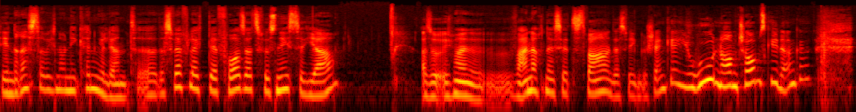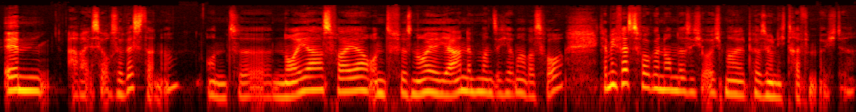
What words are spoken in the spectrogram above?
den Rest habe ich noch nie kennengelernt. Äh, das wäre vielleicht der Vorsatz fürs nächste Jahr, also ich meine, Weihnachten ist jetzt zwar, deswegen Geschenke, juhu, Norm Chomsky, danke. Ähm, aber ist ja auch Silvester, ne? Und äh, Neujahrsfeier und fürs neue Jahr nimmt man sich ja immer was vor. Ich habe mich fest vorgenommen, dass ich euch mal persönlich treffen möchte.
